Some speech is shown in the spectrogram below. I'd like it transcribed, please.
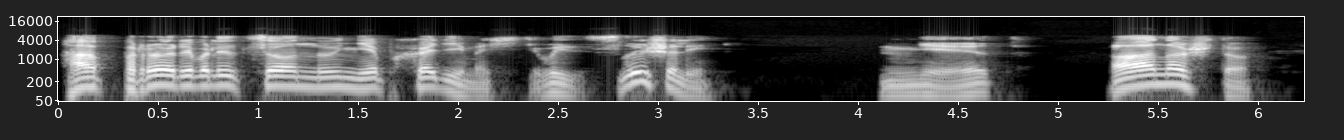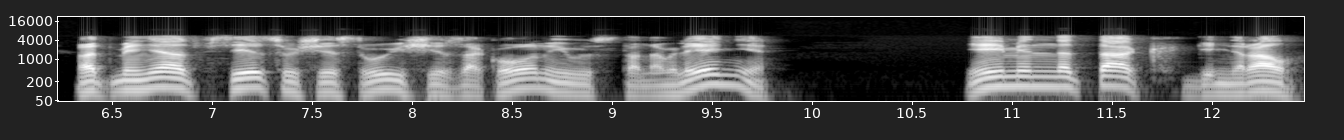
А про революционную необходимость вы слышали? Нет. А на что? Отменят все существующие законы и установления? — Именно так, генерал.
